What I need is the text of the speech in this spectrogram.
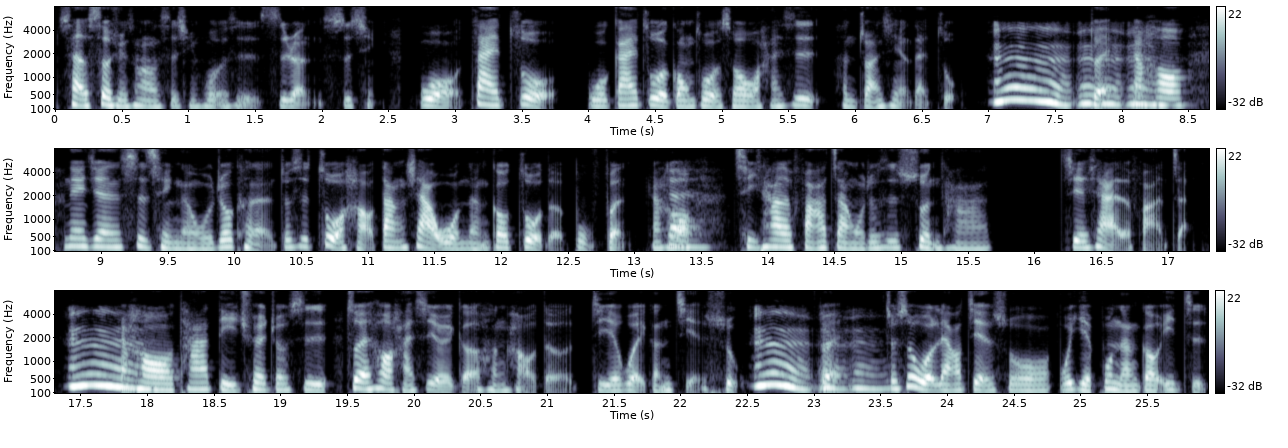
在社群上的事情，或者是私人事情，我在做。我该做的工作的时候，我还是很专心的在做。嗯，对。嗯、然后那件事情呢，我就可能就是做好当下我能够做的部分，然后其他的发展，我就是顺它接下来的发展。嗯，然后它的确就是最后还是有一个很好的结尾跟结束。嗯，对，嗯，就是我了解说，我也不能够一直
